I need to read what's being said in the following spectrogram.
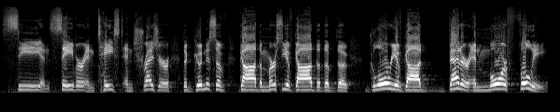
see and savor and taste and treasure the goodness of God, the mercy of God, the, the, the glory of God better and more fully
